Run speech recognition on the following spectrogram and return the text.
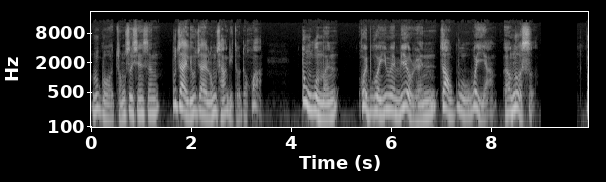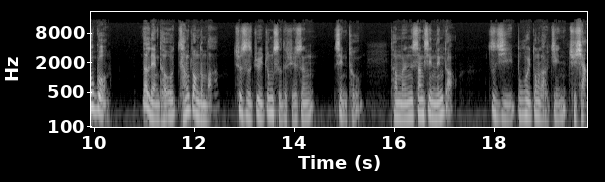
如果琼斯先生不再留在农场里头的话，动物们。会不会因为没有人照顾喂养而饿死？不过，那两头强壮的马却是最忠实的学生信徒，他们相信领导，自己不会动脑筋去想。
